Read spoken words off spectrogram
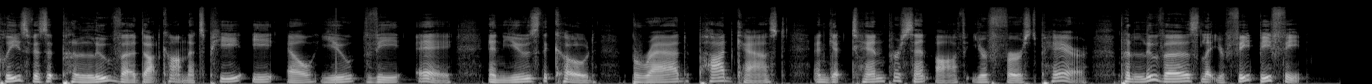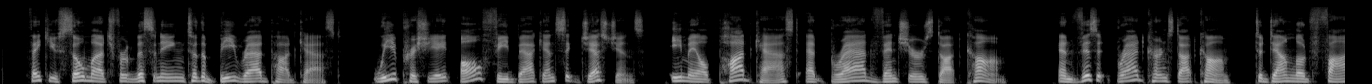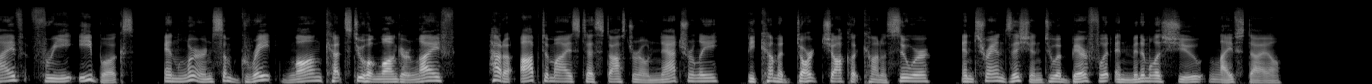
please visit peluva.com. That's P E L U V A and use the code Brad Podcast and get 10% off your first pair. Peluvas, let your feet be feet. Thank you so much for listening to the B Rad Podcast. We appreciate all feedback and suggestions. Email podcast at bradventures.com and visit bradkearns.com to download five free ebooks and learn some great long cuts to a longer life, how to optimize testosterone naturally, become a dark chocolate connoisseur, and transition to a barefoot and minimalist shoe lifestyle.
